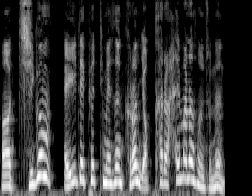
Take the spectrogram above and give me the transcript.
어, 지금 A 대표팀에서는 그런 역할을 할 만한 선수는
